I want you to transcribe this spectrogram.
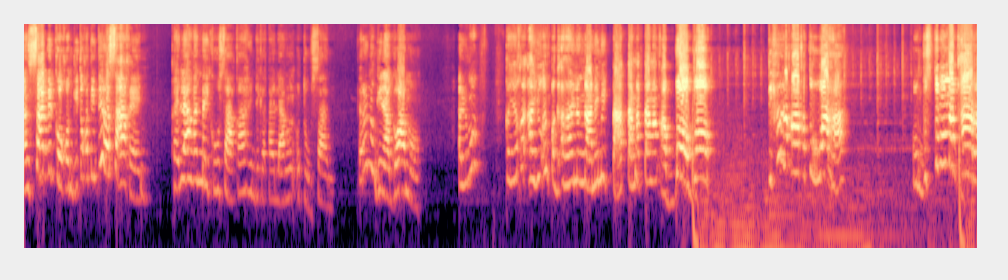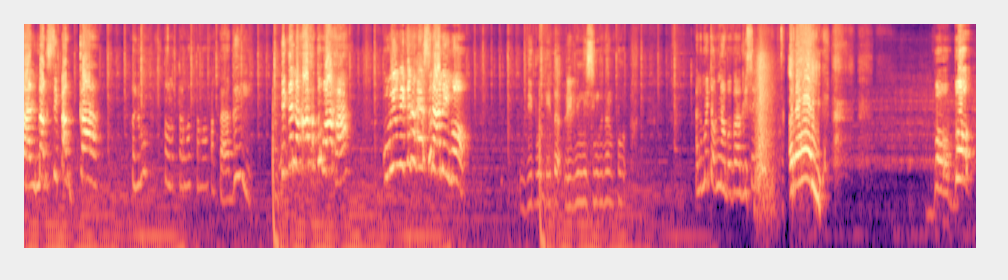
Ang sabi ko, kung dito ka titira sa akin, kailangan may kusa ka, hindi ka kailangan utusan. Pero anong ginagawa mo? Alam mo, kaya ka ayaw ang pag-aaral ng nanay mo, tatanga-tanga ka, bobo! Di ka nakakatuwa, ha? Kung gusto mo mag-aral, magsipag ka. Alam mo, tanga-tanga-tanga ka tagay. Di ka nakakatuwa, ha? Uwi-uwi ka na kaya sa nanay mo! Hindi po, tita. Lilinisin ko na lang po. Alam mo, ito ang nababagay sa'yo. Aray! Bobo!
